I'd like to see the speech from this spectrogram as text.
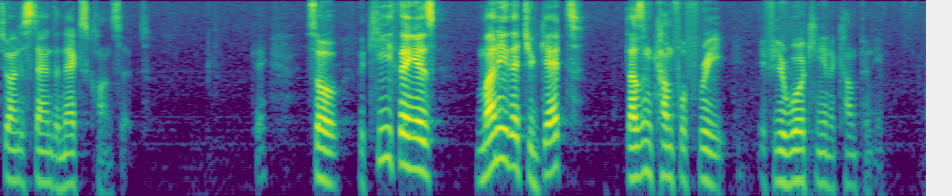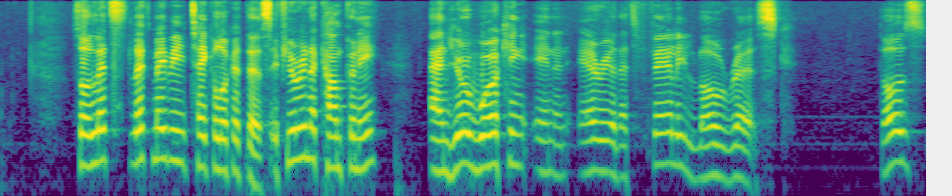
to understand the next concept. Okay? So the key thing is money that you get doesn't come for free if you're working in a company. So let's, let's maybe take a look at this. If you're in a company and you're working in an area that's fairly low risk, those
